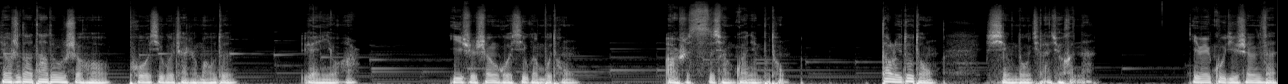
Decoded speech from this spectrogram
要知道，大多数时候婆媳会产生矛盾，原因有二：一是生活习惯不同，二是思想观念不同，道理都懂。行动起来却很难，因为顾及身份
